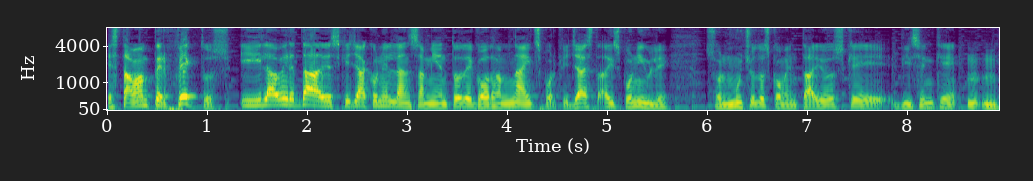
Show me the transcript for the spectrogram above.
estaban perfectos y la verdad es que ya con el lanzamiento de Gotham Knights, porque ya está disponible, son muchos los comentarios que dicen que mm, mm,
